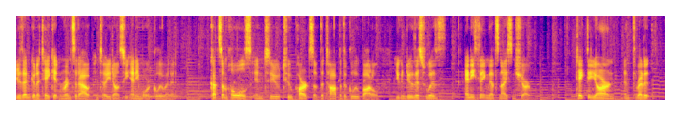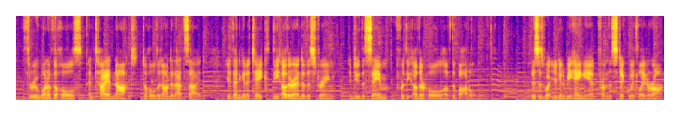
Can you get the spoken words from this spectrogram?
You're then going to take it and rinse it out until you don't see any more glue in it. Cut some holes into two parts of the top of the glue bottle. You can do this with anything that's nice and sharp. Take the yarn and thread it through one of the holes and tie a knot to hold it onto that side. You're then going to take the other end of the string and do the same for the other hole of the bottle. This is what you're going to be hanging it from the stick with later on.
